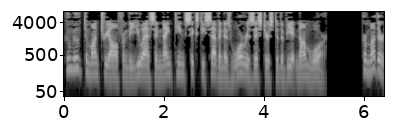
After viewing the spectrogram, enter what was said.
who moved to Montreal from the U.S. in 1967 as war resistors to the Vietnam War. Her mother,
